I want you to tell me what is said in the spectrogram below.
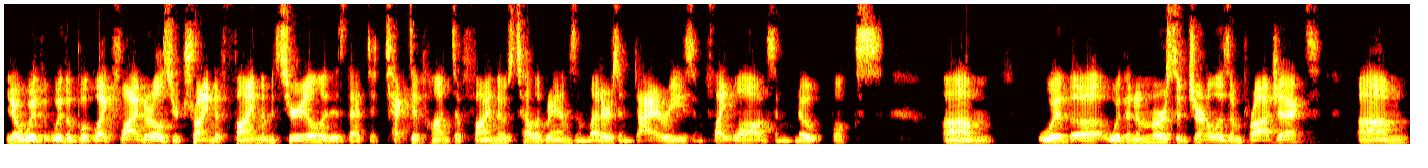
you know, with with a book like Fly Girls, you're trying to find the material. It is that detective hunt to find those telegrams and letters and diaries and flight logs and notebooks. Um, with uh, with an immersive journalism project, um,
